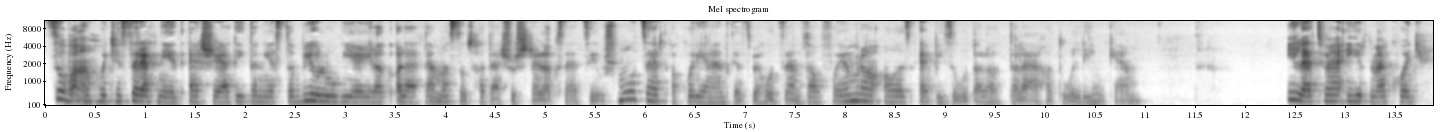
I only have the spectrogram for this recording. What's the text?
Szóval, hogyha szeretnéd elsajátítani ezt a biológiailag alátámasztott hatásos relaxációs módszert, akkor jelentkezz be hozzám tanfolyamra az epizód alatt található linkem illetve írd meg, hogy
